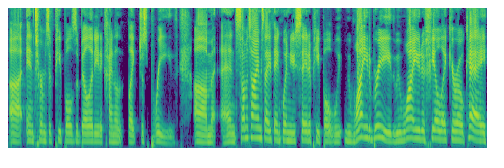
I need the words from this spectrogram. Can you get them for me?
uh, in terms of people's ability to kind of like just breathe. Um, and sometimes I think when you say to people, we, we want you to breathe, we want you to feel like you're okay,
